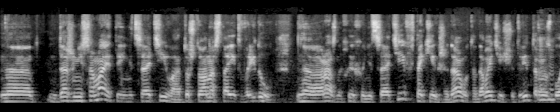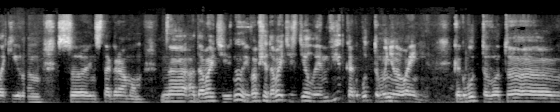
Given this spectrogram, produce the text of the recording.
Даже не сама эта инициатива, а то, что она стоит в ряду разных их инициатив, таких же, да, вот, а давайте еще Твиттер mm-hmm. разблокируем с Инстаграмом, а давайте, ну, и вообще давайте сделаем делаем вид, как будто мы не на войне. Как будто вот, э,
